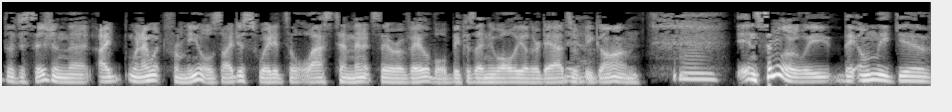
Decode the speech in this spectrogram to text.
the decision that I when I went for meals, I just waited till the last ten minutes they were available because I knew all the other dads yeah. would be gone. Mm. And similarly, they only give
